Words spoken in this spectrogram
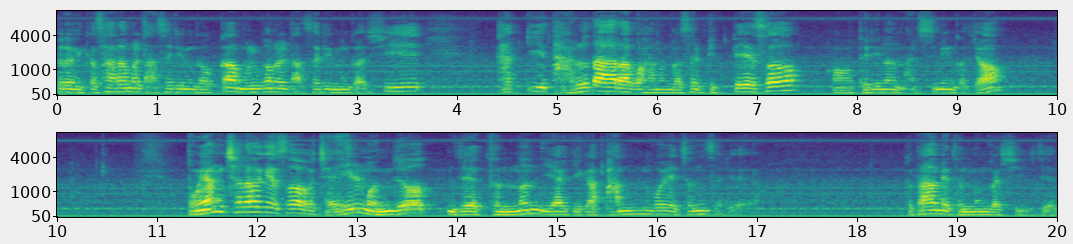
그러니까 사람을 다스리는 것과 물건을 다스리는 것이 각기 다르다라고 하는 것을 빗대서 어, 드리는 말씀인 거죠. 동양 철학에서 제일 먼저 이제 듣는 이야기가 반고의 전설이에요. 그 다음에 듣는 것이 이제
